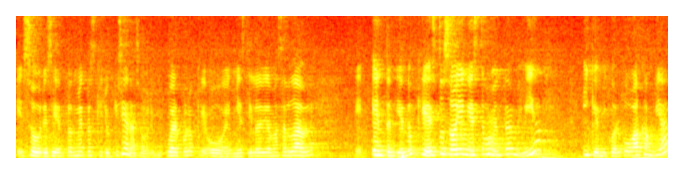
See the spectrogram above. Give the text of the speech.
eh, sobre ciertas metas que yo quisiera, sobre mi cuerpo lo que, o en mi estilo de vida más saludable, eh, entendiendo que esto soy en este momento de mi vida y que mi cuerpo va a cambiar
